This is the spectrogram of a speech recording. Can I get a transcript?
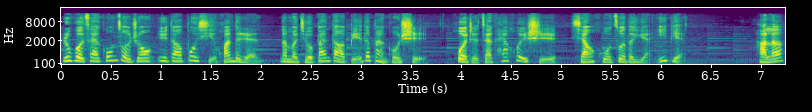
如果在工作中遇到不喜欢的人，那么就搬到别的办公室，或者在开会时相互坐得远一点。好了，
